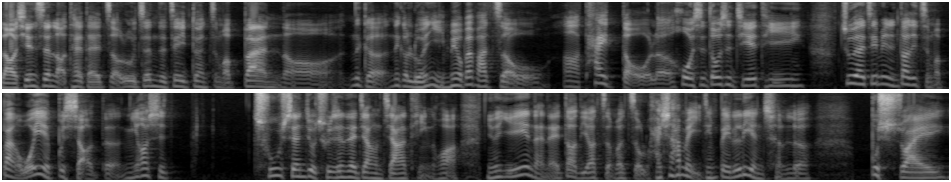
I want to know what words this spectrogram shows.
老先生、老太太走路真的这一段怎么办呢？那个那个轮椅没有办法走啊，太陡了，或是都是阶梯。住在这边人到底怎么办？我也不晓得。你要是出生就出生在这样家庭的话，你的爷爷奶奶到底要怎么走路？还是他们已经被练成了不摔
